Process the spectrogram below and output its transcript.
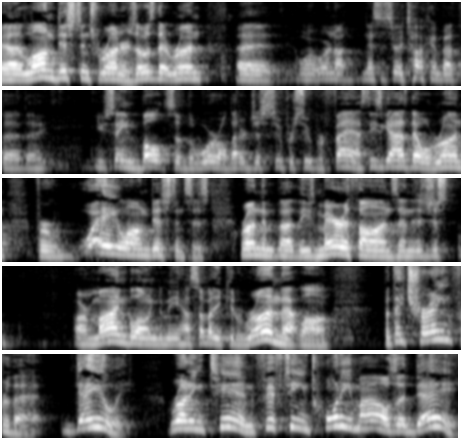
Uh, long distance runners, those that run, uh, we're not necessarily talking about the, the Usain Bolts of the world that are just super, super fast. These guys that will run for way long distances, run them, uh, these marathons, and it's just are mind blowing to me how somebody could run that long. But they train for that daily, running 10, 15, 20 miles a day.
